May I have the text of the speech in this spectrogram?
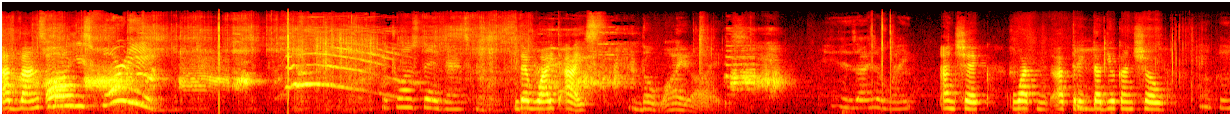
advanced Oh, mode. he's farting. Which one's the advancement? The white eyes. The white eyes. His eyes are white. And check what a trick that you can show Okay.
